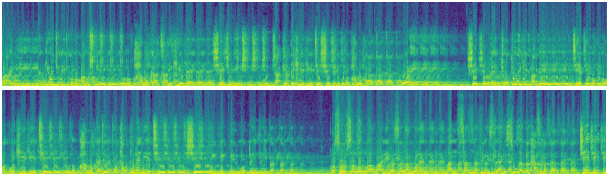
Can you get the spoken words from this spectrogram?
ফাইলিহি। কেউ যদি কোনো মানুষকে কোনো ভালো কাজ দেখিয়ে দেয়, সে যদি যাকে দেখিয়ে দিয়েছে, সে যদি কোনো ভালো কাজ করে সে করে যত নাকি পাবে যে কোনো পথ দেখিয়ে দিয়েছে কোনো ভালো কাজের কথা বলে দিয়েছে সে ওই ব্যক্তির মতোই নাকি পাবে। রসুল সাল্লাল্লাহু আলাইহি ওয়াসাল্লাম বলেন মান সান্না ফিল ইসলামি সুন্নাতান হাসানাতান যে ব্যক্তি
